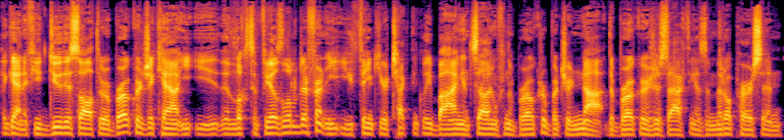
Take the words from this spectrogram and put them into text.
Again, if you do this all through a brokerage account, you, you, it looks and feels a little different. You, you, think you're technically buying and selling from the broker, but you're not. The broker is just acting as a middle person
